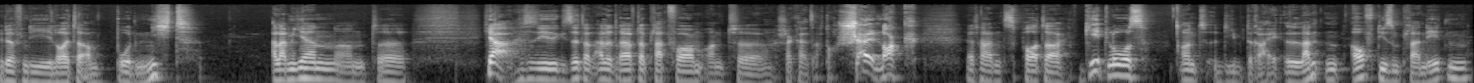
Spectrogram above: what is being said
wir dürfen die Leute am Boden nicht alarmieren und äh, ja, sie sind dann alle drei auf der Plattform und äh, Shakal sagt doch, Shell Knock! Der Transporter geht los und die drei landen auf diesem Planeten,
